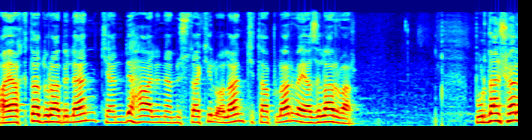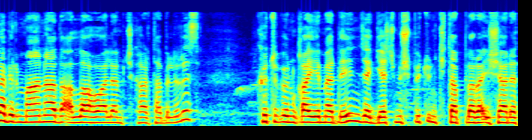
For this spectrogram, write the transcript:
ayakta durabilen, kendi haline müstakil olan kitaplar ve yazılar var. Buradan şöyle bir mana da Allahu alem çıkartabiliriz. Kütübün gayyime deyince geçmiş bütün kitaplara işaret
